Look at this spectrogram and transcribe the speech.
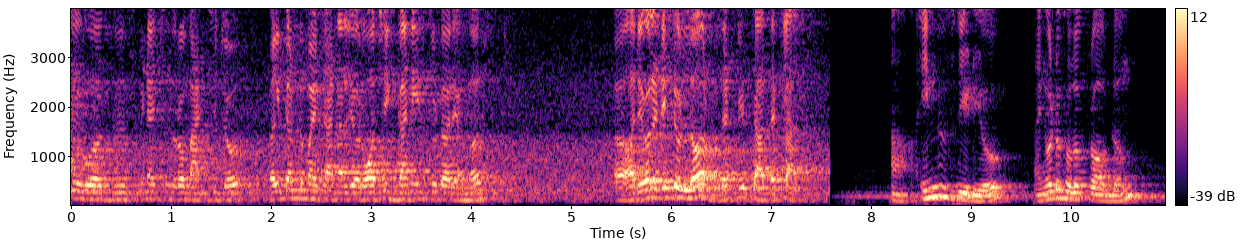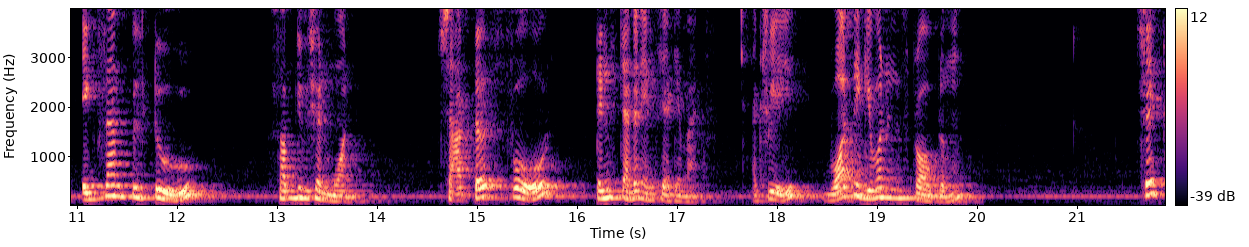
viewers, this is Meenakshi Chandra Maxito. Welcome to my channel. You are watching Ganesh Tutor MS. Uh, are you all ready to learn? Let me start the class. Uh, in this video, I'm going to solve the problem. Example 2, Subdivision 1, Chapter 4, 10th Standard NCERT Max. Actually, what they given in this problem, check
